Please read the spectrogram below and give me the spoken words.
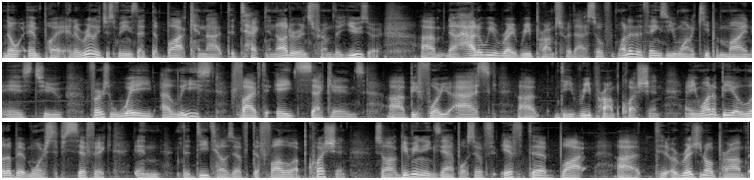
no input. And it really just means that the bot cannot detect an utterance from the user um, now, how do we write reprompts for that? So, one of the things you want to keep in mind is to first wait at least five to eight seconds uh, before you ask uh, the reprompt question. And you want to be a little bit more specific in the details of the follow up question. So, I'll give you an example. So, if, if the bot uh, the original prompt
